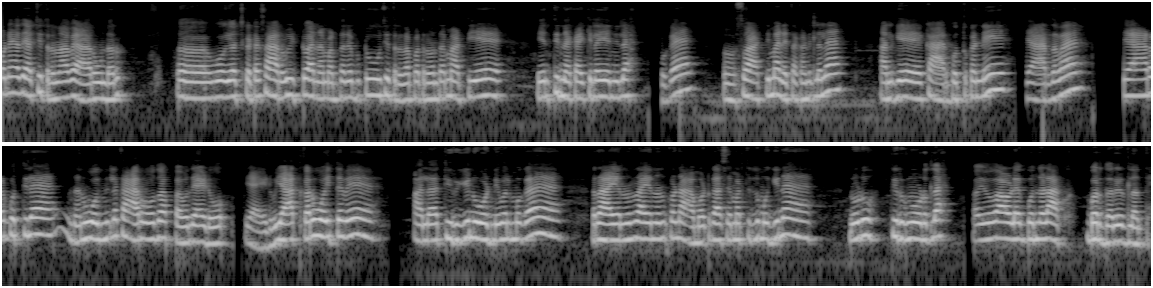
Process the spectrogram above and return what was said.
ಒಣೆ ಅದೇ ಚಿತ್ರಾನ್ನವ, ಯಾರು ಉಂಡರು? ಕಟ್ಟ ಸಾರು ಇಟ್ಟು ಅನ್ನ ಮಾಡ್ತಾನೆ ಬಿಟ್ಟು ಚಿತ್ರನ ಪತ್ರ ಅಂತ ಮಾಡ್ತೀಯೇ? ಏನು ತಿನ್ನಕ್ಕಾಯ್ಕಿಲ್ಲ, ಏನಿಲ್ಲ. ಹೋಗ ಸ್ವಾತಿ ಮನೆ ತಗೊಂಡಿದ್ಲಲ್ಲ ಅಲ್ಲಿಗೆ ಕಾರ್ ಗೊತ್ತು ಕಣ್ಣೆ. ಯಾರ್ದವ? ಯಾರ ಗೊತ್ತಿಲ್ಲ. ನಾನು ಹೋಗ್ಲಿಲ್ಲ ಕಾರ್ ಹೋದಪ್ಪ ಒಂದು ಎರಡು. ಎರಡು ಯಾತ್ಕಾರ ಹೋಯ್ತವೆ. ಅಲ್ಲ, ತಿರುಗಿ ನೋಡ್ನಿವಲ್ ಮಗ. ರಾಯನ ರಾಯನ್ ಅನ್ಕೊಂಡು ಆ ಆಸೆ ಮಾಡ್ತಿದ್ಲು ಮಗಿನ. ನೋಡು, ತಿರುಗಿ ನೋಡಿದ್ಲ. ಅಯ್ಯೋ ಅವಳಾಗ ಬಂದಳ. ಹಾಕು, ಬರ್ದಾರ ಇರ್ಲಂತೆ.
